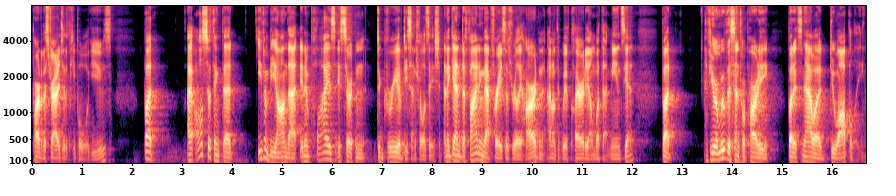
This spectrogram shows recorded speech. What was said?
part of the strategy that people will use. But I also think that even beyond that, it implies a certain degree of decentralization. And again, defining that phrase is really hard, and I don't think we have clarity on what that means yet. But if you remove the central party, but it's now a duopoly,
